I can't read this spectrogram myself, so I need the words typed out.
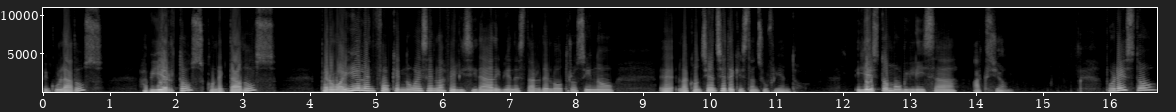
vinculados, abiertos, conectados, pero ahí el enfoque no es en la felicidad y bienestar del otro, sino eh, la conciencia de que están sufriendo. Y esto moviliza acción. Por esto,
